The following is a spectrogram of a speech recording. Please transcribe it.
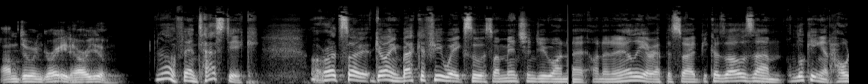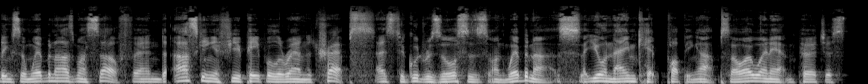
I'm doing great. How are you? Oh, fantastic. All right. So going back a few weeks, Lewis, I mentioned you on, a, on an earlier episode because I was um, looking at holding some webinars myself and asking a few people around the traps as to good resources on webinars. Your name kept popping up. So I went out and purchased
